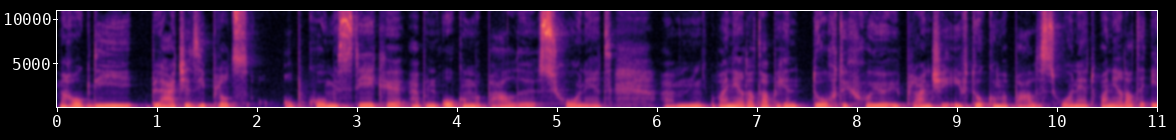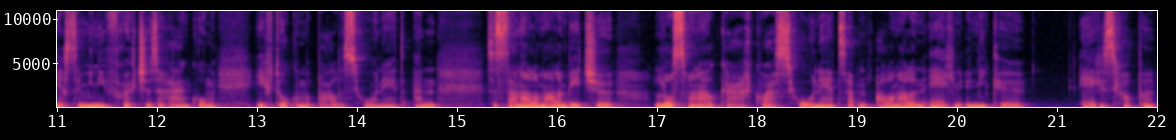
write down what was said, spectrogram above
Maar ook die blaadjes die plots opkomen steken, hebben ook een bepaalde schoonheid. Ehm, wanneer dat, dat begint door te groeien, je plantje heeft ook een bepaalde schoonheid. Wanneer dat de eerste mini-vruchtjes eraan komen, heeft ook een bepaalde schoonheid. En ze staan allemaal een beetje los van elkaar qua schoonheid. Ze hebben allemaal hun eigen unieke eigenschappen.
